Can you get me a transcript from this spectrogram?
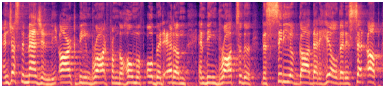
And just imagine the ark being brought from the home of Obed Edom and being brought to the, the city of God, that hill that is set up,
